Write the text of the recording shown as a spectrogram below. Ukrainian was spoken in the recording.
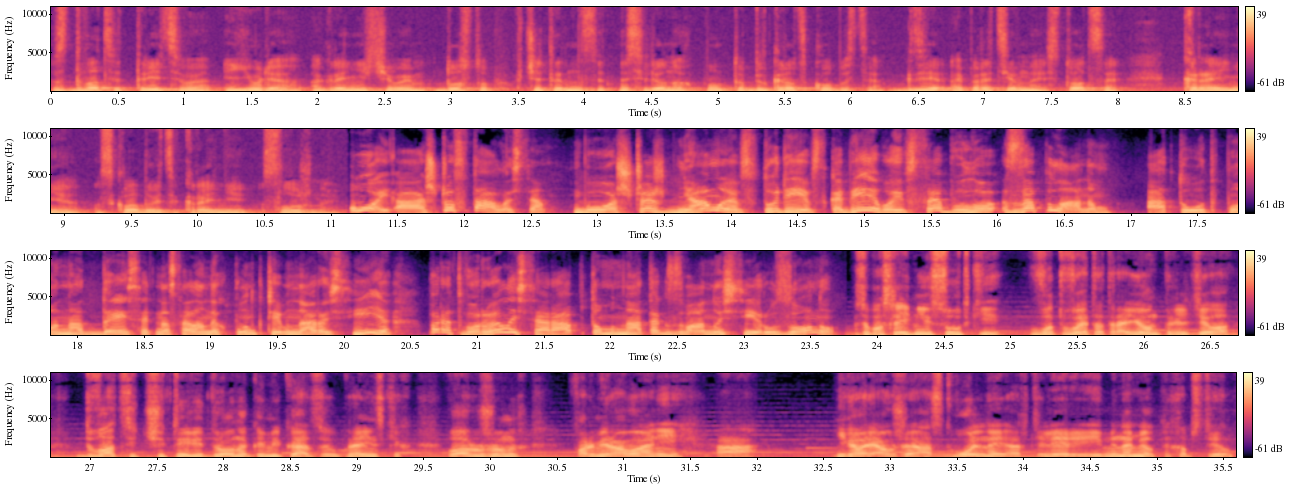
С 23 июля ограничиваем доступ в 14 населенных пунктов Белгородской области, где оперативная ситуация крайне складывается крайне сложной. Ой, а що сталося? Бо ще ж днями в студії в Скабєєвої все було за планом. А тут понад 10 населених пунктів на Росії перетворилися раптом на так звану сіру зону. За последние сутки вот в этот район прилетело 24 дрона камикадзе украинских вооруженных формирований, а не говоря уже о ствольной артиллерии и минометных обстрелах.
